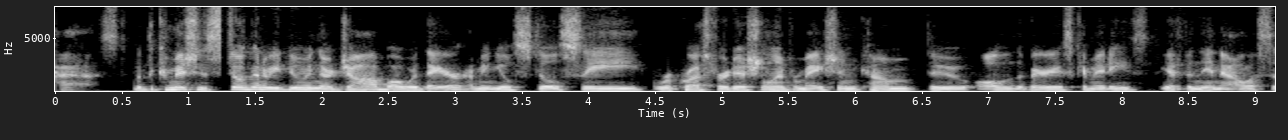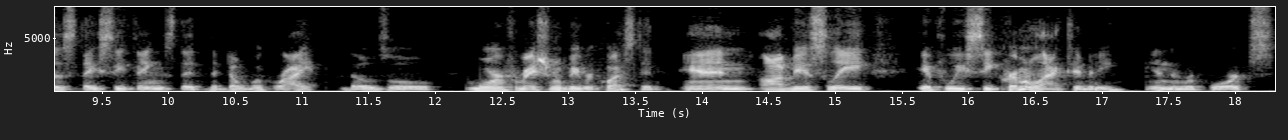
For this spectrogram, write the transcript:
passed but the commission is still going to be doing their job while we're there. I mean you'll still see requests for additional information come through all of the various committees. If in the analysis they see things that, that don't look right those will more information will be requested. And obviously, if we see criminal activity in the reports,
